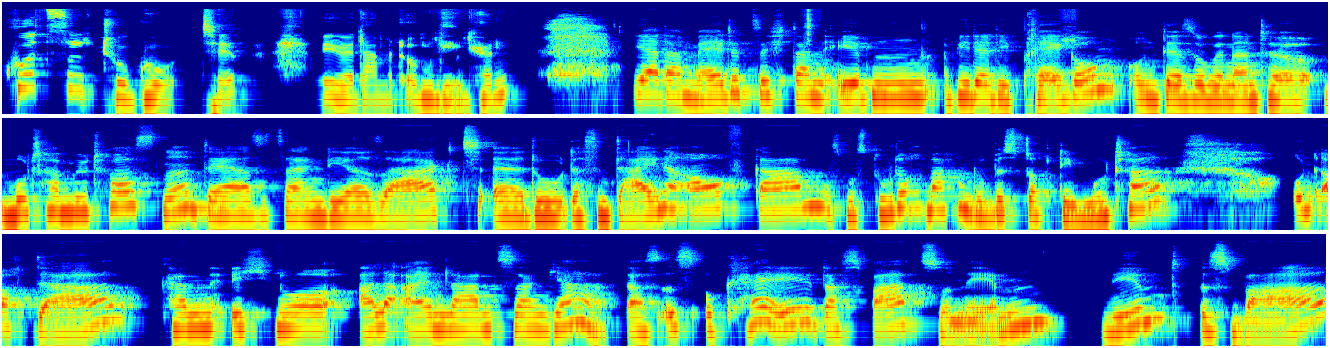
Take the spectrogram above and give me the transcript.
kurzen To-Go-Tipp, wie wir damit umgehen können? Ja, da meldet sich dann eben wieder die Prägung und der sogenannte Muttermythos, ne, der sozusagen dir sagt, äh, du, das sind deine Aufgaben, das musst du doch machen, du bist doch die Mutter. Und auch da kann ich nur alle einladen zu sagen, ja, das ist okay, das wahrzunehmen. Nehmt es wahr,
